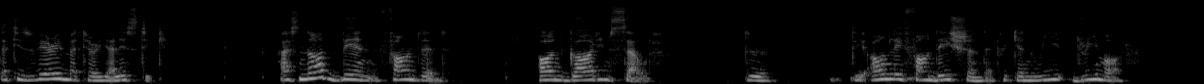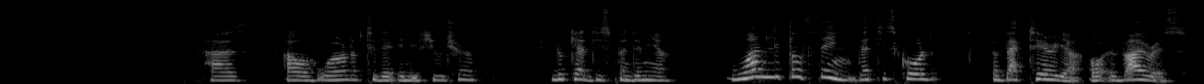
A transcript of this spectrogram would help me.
that is very materialistic, has not been founded on God Himself, the, the only foundation that we can re- dream of, has our world of today in the future? Look at this pandemic. One little thing that is called a bacteria or a virus,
